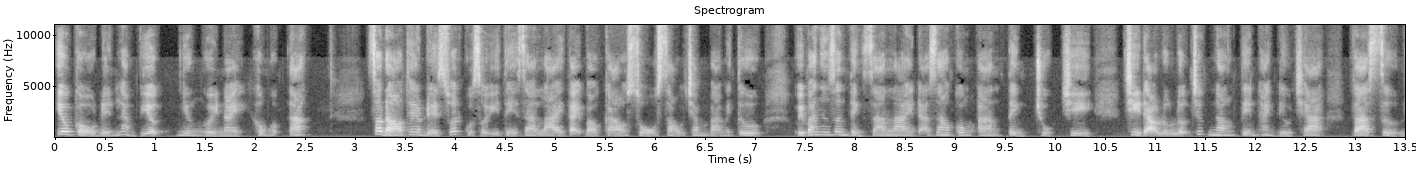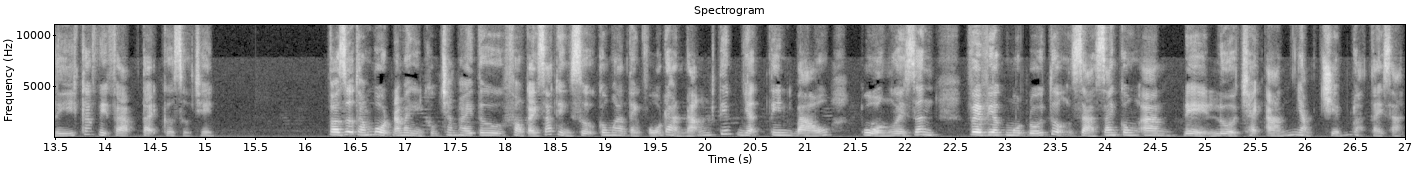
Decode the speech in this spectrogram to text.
yêu cầu đến làm việc nhưng người này không hợp tác. Sau đó, theo đề xuất của Sở Y tế Gia Lai tại báo cáo số 634, Ủy ban nhân dân tỉnh Gia Lai đã giao công an tỉnh chủ trì, chỉ đạo lực lượng chức năng tiến hành điều tra và xử lý các vi phạm tại cơ sở trên. Vào giữa tháng 1 năm 2024, Phòng Cảnh sát Hình sự Công an thành phố Đà Nẵng tiếp nhận tin báo của người dân về việc một đối tượng giả danh công an để lừa chạy án nhằm chiếm đoạt tài sản.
